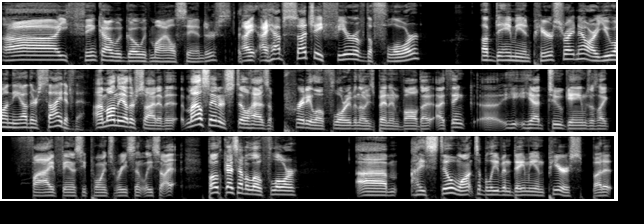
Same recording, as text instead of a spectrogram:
I think I would go with Miles Sanders. I, I have such a fear of the floor of Dameon Pierce right now. Are you on the other side of that? I'm on the other side of it. Miles Sanders still has a pretty low floor, even though he's been involved. I, I think uh, he, he had two games with like five fantasy points recently. So I, both guys have a low floor. Um, I still want to believe in Dameon Pierce, but it,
